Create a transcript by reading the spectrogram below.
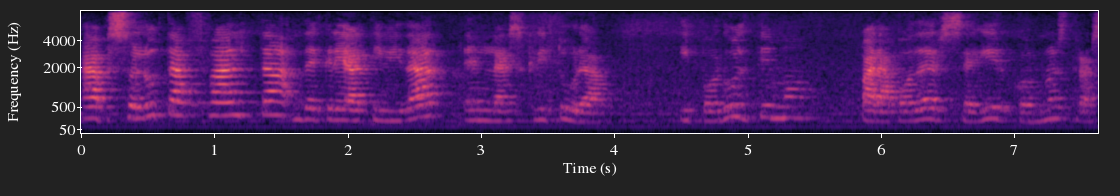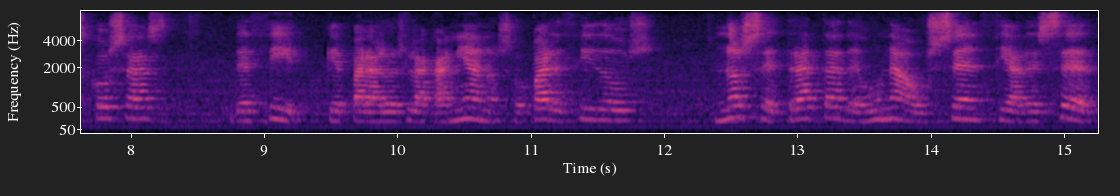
absoluta falta de creatividad en la escritura y por último, para poder seguir con nuestras cosas, decir que para los lacanianos o parecidos no se trata de una ausencia de ser,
